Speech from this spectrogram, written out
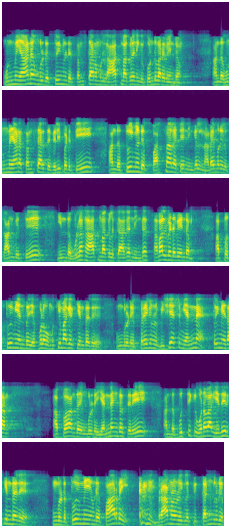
உண்மையான உங்களுடைய தூய்மையுடைய சம்ஸ்காரம் உள்ள ஆத்மாக்களை நீங்கள் கொண்டு வர வேண்டும். அந்த உண்மையான சம்ஸ்காரத்தை வெளிப்படுத்தி அந்த தூய்மையுடைய பர்சனாலிட்டியை நீங்கள் நடைமுறையில் காண்பித்து இந்த உலக ஆத்மாக்களுக்காக நீங்கள் சவால் விட வேண்டும். அப்போ தூய்மை என்பது எவ்வளவு முக்கியமாக இருக்கின்றது? உங்களுடைய பிறவினுடைய விசேஷம் என்ன? தூய்மை தான் அப்போ அந்த உங்களுடைய எண்ணங்கள் சரி அந்த புத்திக்கு உணவாக எது இருக்கின்றது? உங்களுடைய தூய்மையினுடைய பார்வை பிராமணர்களுக்கு கண்களுடைய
